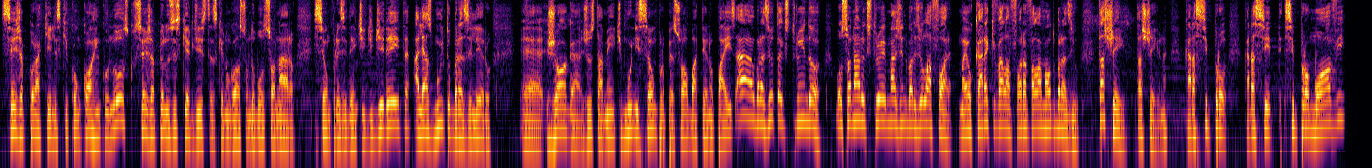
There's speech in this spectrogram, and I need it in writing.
seja por aqueles que concorrem conosco, seja pelos esquerdistas que não gostam do Bolsonaro ser um presidente de direita. Aliás, muito brasileiro eh, joga justamente munição para o pessoal bater no país. Ah, o Brasil está destruindo. Bolsonaro destruiu a imagem do Brasil lá fora. Mas é o cara que vai lá fora falar mal do Brasil. Tá cheio, tá cheio, né? O cara se, pro, o cara se, se promove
